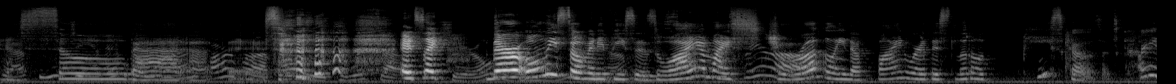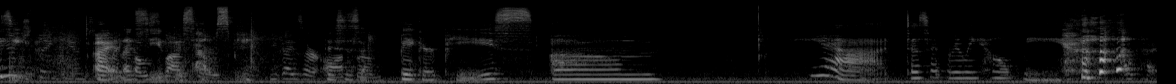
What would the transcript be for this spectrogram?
I'm Cassie, so Janet, bad Rowan, at Barbara, this. Carissa, It's like Cheryl, there are only so many pieces. Why am I struggling to find where this little piece goes? That's crazy. huge thank you to All right, let's see if this helps me. You guys are This is a bigger piece. Um, yeah, doesn't really help me. Okay.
